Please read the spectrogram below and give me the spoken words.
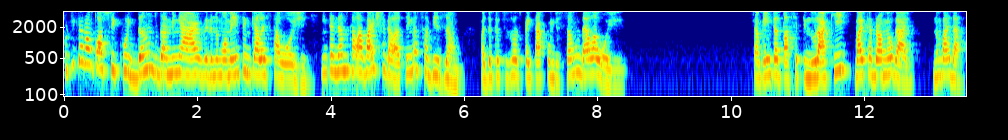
Por que, que eu não posso ir cuidando da minha árvore no momento em que ela está hoje? Entendendo que ela vai chegar lá. Eu tenho essa visão, mas eu preciso respeitar a condição dela hoje. Se alguém tentar se pendurar aqui, vai quebrar o meu galho. Não vai dar.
